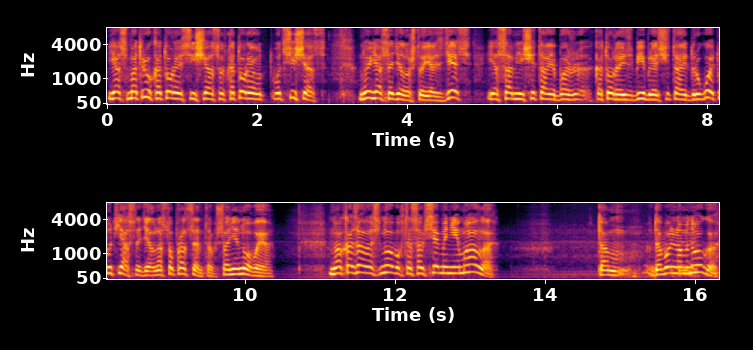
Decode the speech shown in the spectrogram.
Я смотрю, которая сейчас, вот которая вот, вот сейчас. Ну, ясно дело, что я здесь, я сам не считаю, которая из Библии считает другой. Тут ясно дело, на сто процентов, что они новые. Но оказалось, новых-то совсем и немало. Там довольно много.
